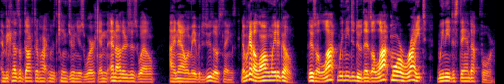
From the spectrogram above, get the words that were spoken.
And because of Dr. Martin Luther King Jr.'s work and, and others as well, I now am able to do those things. Now we've got a long way to go. There's a lot we need to do. There's a lot more right we need to stand up for.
